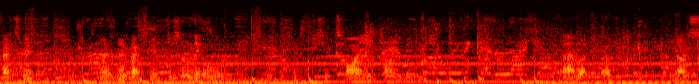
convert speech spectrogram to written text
Blacksmith? No, no blacksmith, just a little, tiny, tiny village. That worked well. Nice.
